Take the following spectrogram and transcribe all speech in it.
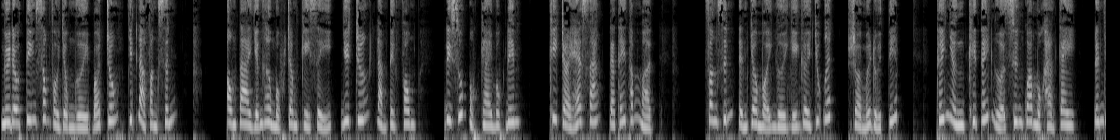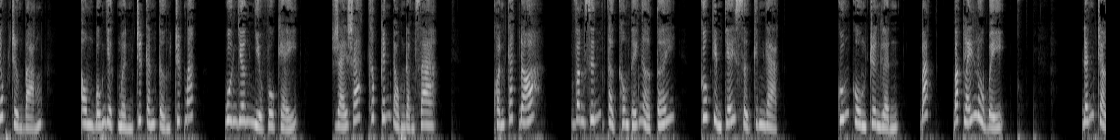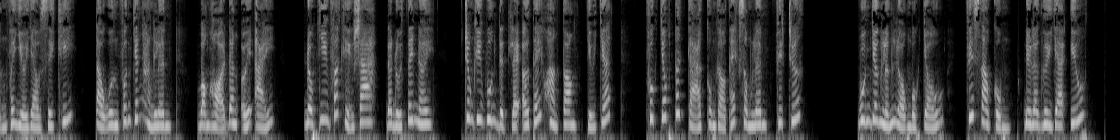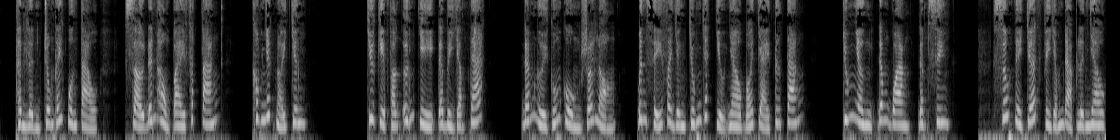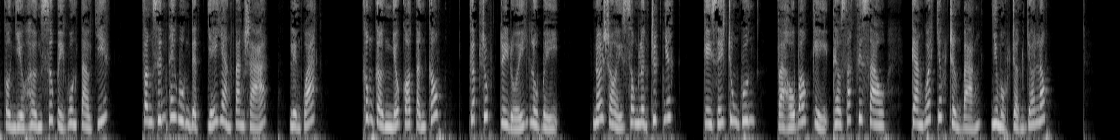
Người đầu tiên xông vào dòng người bỏ trốn chính là văn xính ông ta dẫn hơn 100 kỳ sĩ dưới trướng làm tiên phong, đi suốt một ngày một đêm. Khi trời hé sáng đã thấy thấm mệt. Văn xính định cho mọi người nghỉ ngơi chút ít rồi mới đuổi tiếp. Thế nhưng khi tế ngựa xuyên qua một hàng cây, đến dốc trường bản, ông bỗng giật mình trước cảnh tượng trước mắt. Quân dân nhiều vô kể, rải rác khắp cánh đồng đằng xa. Khoảnh khắc đó, văn xính thật không thể ngờ tới, cố kiềm chế sự kinh ngạc. Cuốn cuồng truyền lệnh, bắt bắt lấy lưu bị đánh trận phải dựa vào sĩ khí, tàu quân phấn chấn hàng lên, bọn họ đang ủi ải. Đột nhiên phát hiện ra đã đuổi tới nơi, trong khi quân địch lại ở thế hoàn toàn, chịu chết. Phút chốc tất cả cùng gào thét xông lên phía trước. Quân dân lẫn lộn một chỗ, phía sau cùng đều là người già yếu. Thành lình trông thấy quân tàu, sợ đến hồng bay phách tán, không nhấc nổi chân. Chưa kịp phản ứng gì đã bị giảm nát. Đám người cuốn cuồng rối loạn, binh sĩ và dân chúng dắt dịu nhau bỏ chạy tứ tán chúng nhân đâm quang đâm xiên. Số người chết vì dẫm đạp lên nhau còn nhiều hơn số bị quân tàu giết. Văn xính thấy quân địch dễ dàng tan rã, liền quát. Không cần nhổ cỏ tận gốc, gấp rút truy đuổi lưu bị. Nói rồi xông lên trước nhất, kỵ sĩ trung quân và hậu báo kỵ theo sát phía sau, càng quét dốc trần bản như một trận gió lốc.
